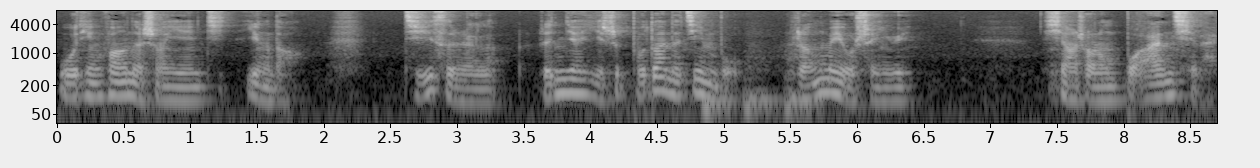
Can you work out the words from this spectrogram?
吴廷芳的声音应道：“急死人了，人家已是不断的进步，仍没有身孕。”项少龙不安起来。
